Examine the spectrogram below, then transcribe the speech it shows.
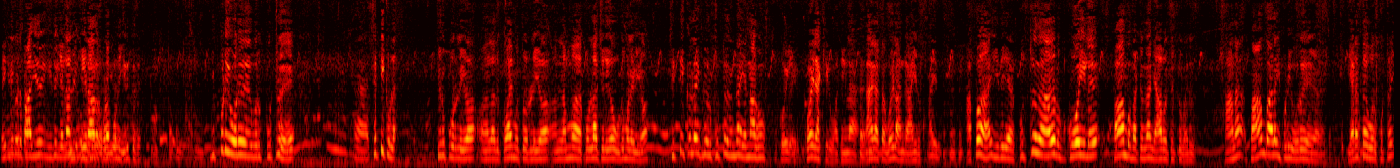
இதுக்கு வந்து பாதி இது- எல்லாத்துக்கும் தீராத குழப்பம் ஒண்ணு இருக்குது. இப்படி ஒரு ஒரு புற்று சிட்டிக்குள்ள. திருப்பூர்லயோ அல்லது கோயம்புத்தூர்லயோ நம்ம பொள்ளாச்சிலயோ உடுமலையிலயோ சிட்டிக்குள்ள இப்படி ஒரு புற்று இருந்தா என்ன ஆகும் கோயில் கோயிலாக்கிடுவோம். பாத்தீங்களா? நாகாத்தா கோயில் அங்க ஆயிருக்கும். ஆயிரும் அப்போ இது புற்றுனால கோயில் பாம்பு மட்டும்தான் ஞாபகத்துக்கு வருது. ஆனா பாம்பால இப்படி ஒரு இடத்த ஒரு புற்றை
